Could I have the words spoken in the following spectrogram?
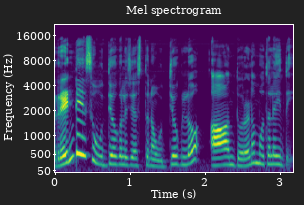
రెండేసి ఉద్యోగులు చేస్తున్న ఉద్యోగుల్లో ఆందోళన మొదలైంది.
